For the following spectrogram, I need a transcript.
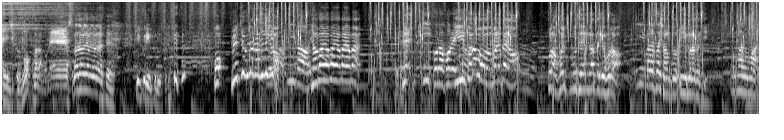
えにし君のコラボです。ダメダメダメダメゆっくりゆっくりゆっくり。あめちゃくちゃ馴染んできた。いいな。やばいやばいやばいやばいいいコラボレーション。えいいコラボ生まれたよ。ほらホイップ線があったけどほら。うんいい紫。ちゃんといい紫。うまいうまい。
